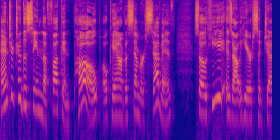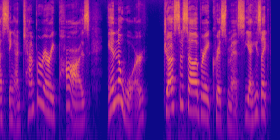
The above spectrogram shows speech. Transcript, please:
Enter to the scene the fucking Pope, okay, on December 7th. So he is out here suggesting a temporary pause in the war just to celebrate Christmas. Yeah, he's like,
